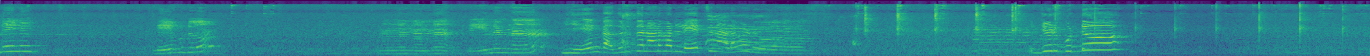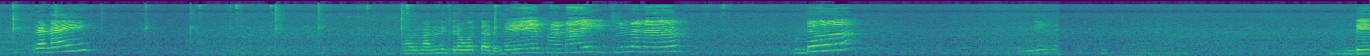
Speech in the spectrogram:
లేలే లేవుడు నన్న నన్న లేనన్నా. ఏం కదులుతున్నాడు వాడు లేస్తున్నాడు వాడు చూడు గుడ్డు ప్రణయ్. వాడు మన నిద్రపోతాడు. రే ప్రణయ్ ఇచ్చున్నానా గుడ్డు డే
